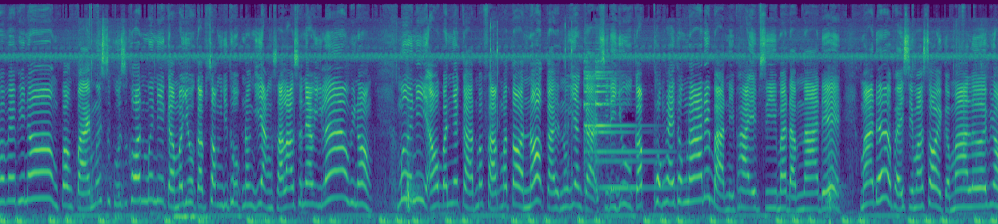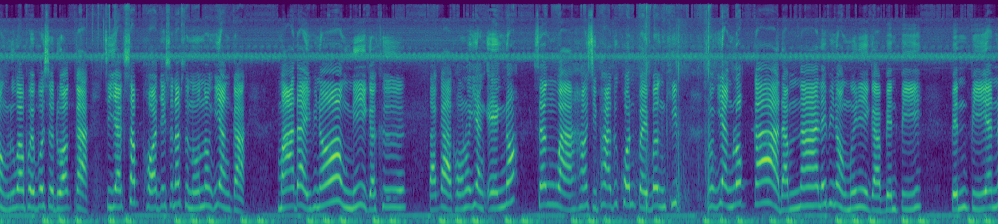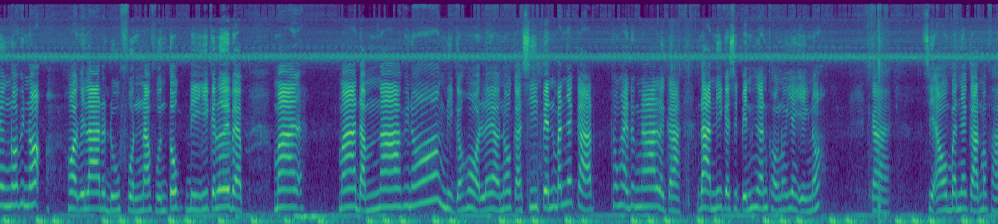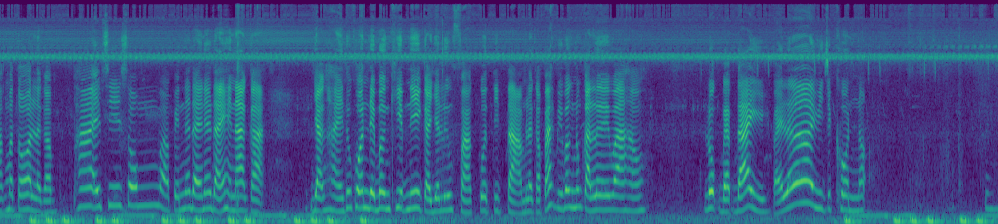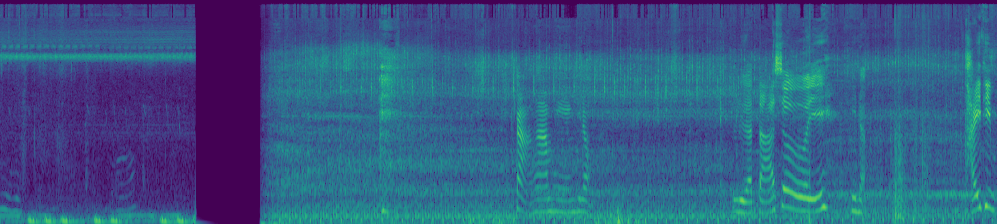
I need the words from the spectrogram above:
พ่อแม่พี่น้องป้องปายมือสุขุสุคนมือนี้กลับมาอยู่กับช่อง YouTube น้องเอียงสาราแนลอีกแล้วพี่น้องมือนี้เอาบรรยากาศมาฝากมาตอนนาะกะน้องเอียงกะสิได้อยู่กับทงไห้ทงนาได้บาทนี่พา FC มาดำนาเด้มาเด้อไผสิมาซอยก็มาเลยพี่น้องหรือว่าเพิ่นบ่สะดวกกะสิอยากซัพพอร์ตอยากสนับสนุนน้องเอียงกะ มาได้พี่น้องนี่ก็คือตากาของน้องเอียงเองเนาะซึ่งว่าเฮาสิพาทุกคนไปเบิ่งคลิปน้องเอียงลบก้าดำนาได้พี่น้องมือนี้ก็เป็นปี เป็นปีอันหนึงเนาะพี่เนาะหอดเวลาฤดูฝนนะฝนตกดีก็เลยแบบมามาดำนาพี่น้องนี่ก็หอดแล้วเนาะก็สิเป็นบรรยากาศทุ่งไร่ทุ่งนาเลยก็ด้านนี้ก็สิเป็นเฮือนของน้องเอียงเองเนาะก็สิเอาบรรยากาศมาฝากมาต้อนแล้วก็พา FC ส้มว่าเป็นแนวใดแนวใดให้นะกะอยากให้ทุกคนได้เบิ่งคลิปนี้ก็อย่าลืมฝากกดติดตามแล้วก็ไปไปเบิ่งน้ำกันเลยว่าเฮาลูกแบบใดไปเลยมีจักคนเนาะกามแหงพี่เนาะเหลือตาเฉยพี่เนาะไทยทิม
